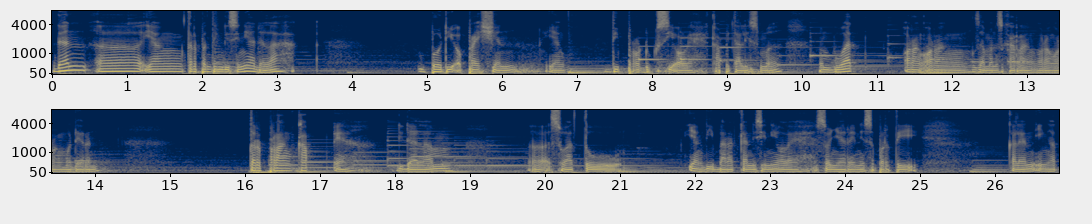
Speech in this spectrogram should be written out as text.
Dan uh, yang terpenting di sini adalah body oppression yang diproduksi oleh kapitalisme membuat orang-orang zaman sekarang, orang-orang modern terperangkap ya di dalam uh, suatu yang diibaratkan di sini oleh Sonya Reni seperti kalian ingat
